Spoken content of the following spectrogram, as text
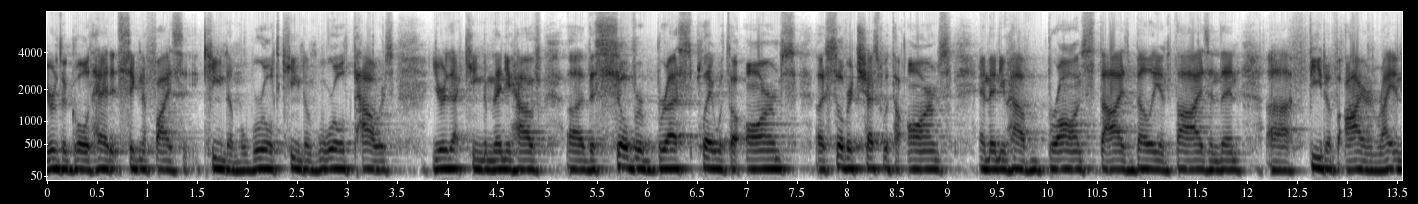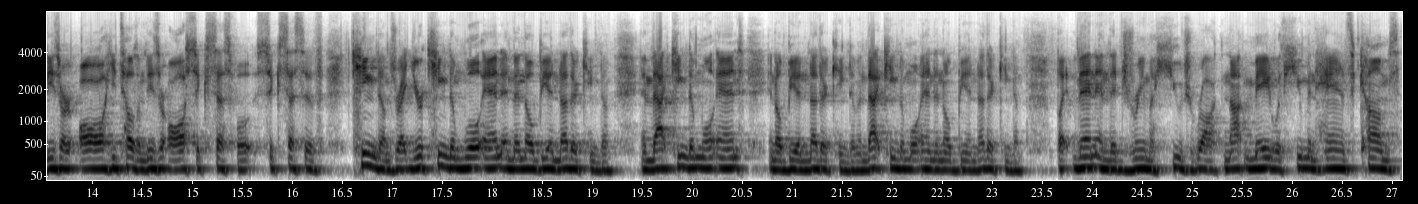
you're the gold head. It signifies kingdom, a world kingdom, world powers. You're that kingdom. Then you have uh, the silver breastplate with the arms, a silver chest with the arms, and then you have bronze thighs, belly and thighs, and then uh, feet of iron, right? And these are all, he tells them, these are all successful, successive kingdoms, right? Your kingdom will end, and then there'll be another kingdom. And that kingdom will end, and there'll be another kingdom. And that kingdom will end, and there'll be another kingdom. But then in the dream, a huge rock, not made with human hands, comes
